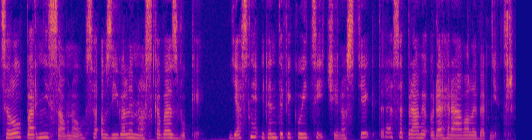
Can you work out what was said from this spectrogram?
Celou parní saunou se ozývaly mlaskavé zvuky, jasně identifikující činnosti, které se právě odehrávaly vevnitř.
